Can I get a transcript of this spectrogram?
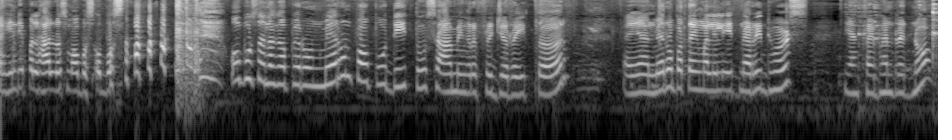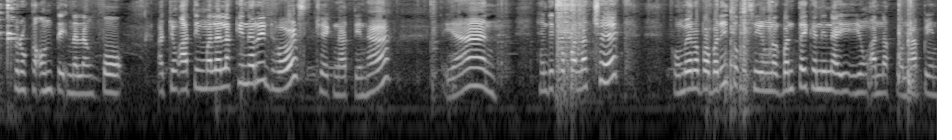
Ay, hindi pala halos maubos-ubos. Ubos talaga pero meron pa po dito sa aming refrigerator. Ayan, meron pa tayong maliliit na red horse. Yan, 500 no? Pero kaunti na lang po. At yung ating malalaki na red horse, check natin ha. Ayan, hindi ko pa na-check. Kung meron pa ba dito kasi yung nagbantay kanina yung anak po napin.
